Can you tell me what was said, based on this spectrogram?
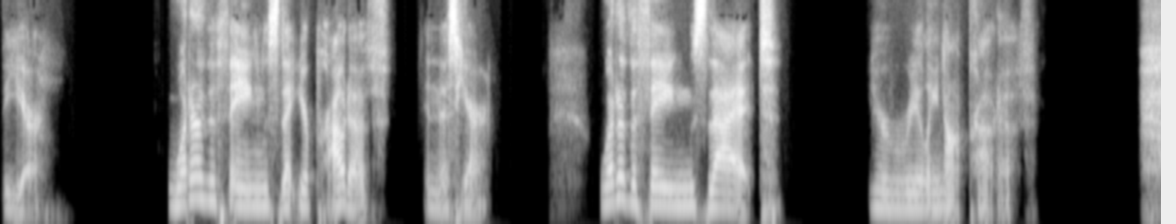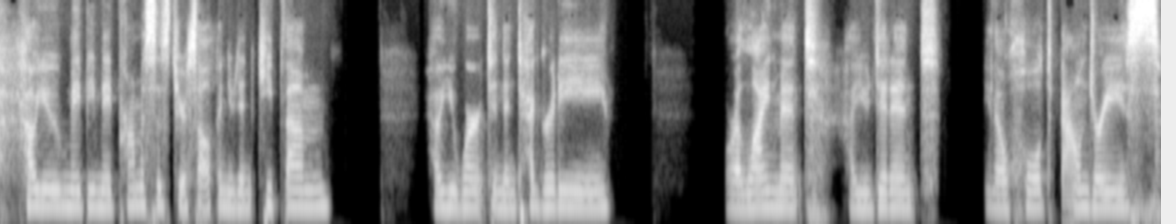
the year. What are the things that you're proud of in this year? What are the things that you're really not proud of? How you maybe made promises to yourself and you didn't keep them, how you weren't in integrity or alignment, how you didn't, you know, hold boundaries.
